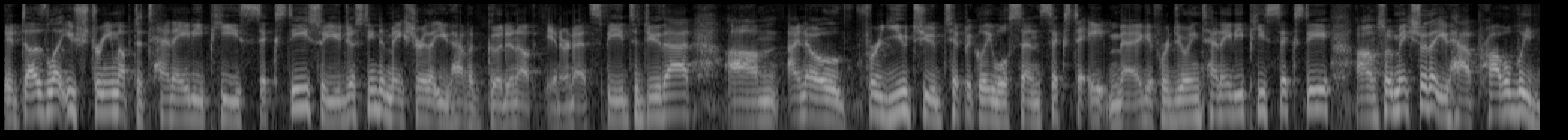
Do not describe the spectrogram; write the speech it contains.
it does let you stream up to 1080p 60, so you just need to make sure that you have a good enough internet speed to do that. Um, I know for YouTube, typically we'll send 6 to 8 meg if we're doing 1080p 60, um, so make sure that you have probably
